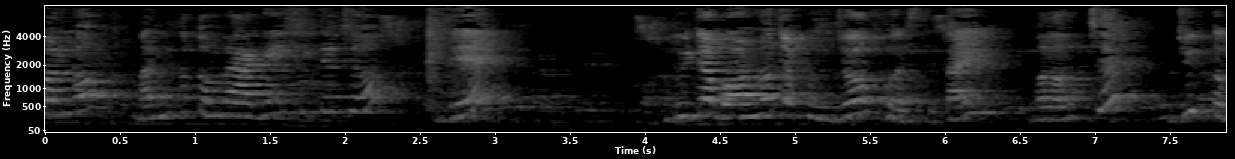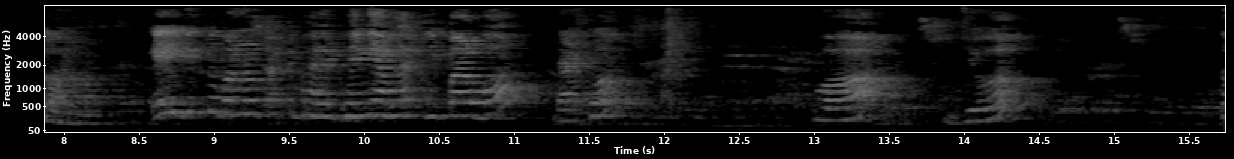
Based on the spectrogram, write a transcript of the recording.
বর্ণ। মানে তো তোমরা আগেই শিখেছো যে দুইটা বর্ণ যখন যোগ হয়েছে, তাই বলা হচ্ছে যুক্ত বর্ণ। এই যুক্ত বর্ণটাকে ভেঙে আমরা কি পারব? দেখো। ক যোগ ত।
